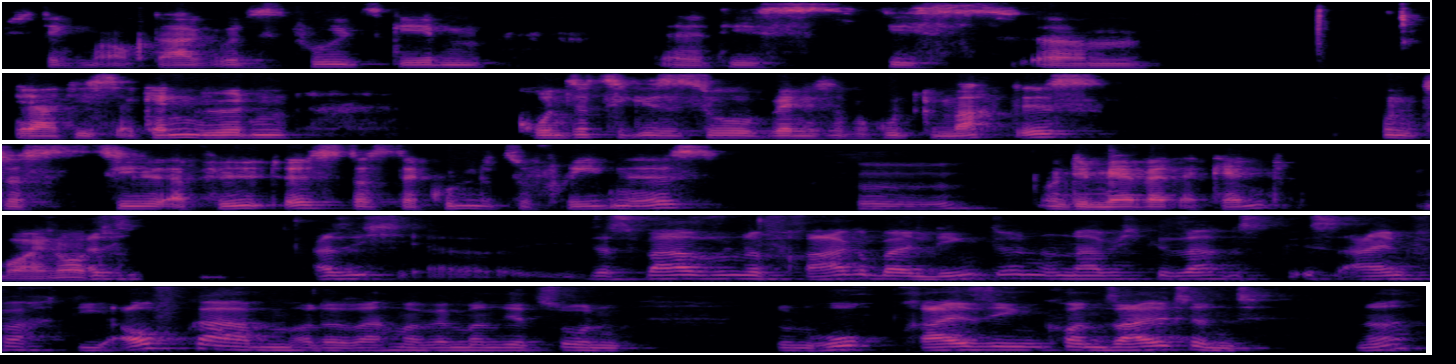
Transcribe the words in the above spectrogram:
ich denke mal, auch da wird es Tools geben, äh, die es ähm, ja, die's erkennen würden. Grundsätzlich ist es so, wenn es aber gut gemacht ist und das Ziel erfüllt ist, dass der Kunde zufrieden ist mhm. und den Mehrwert erkennt, why not? Also, also ich, äh, das war so eine Frage bei LinkedIn und da habe ich gesagt, es ist einfach die Aufgaben oder sag mal, wenn man jetzt so einen, so einen hochpreisigen Consultant ne?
